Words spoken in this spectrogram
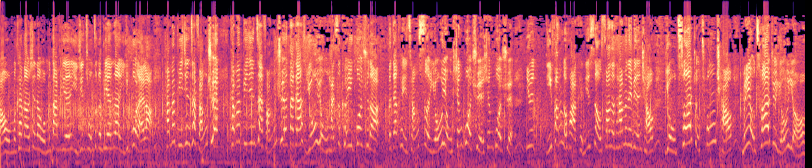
好，我们看到现在我们大批人已经从这个边上已经过来了，他们毕竟在防区，他们毕竟在防区，大家游泳还是可以过去的，大家可以尝试游泳先过去，先过去，因为敌方的话肯定是要刷到他们那边的桥，有车就冲桥，没有车就游泳，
